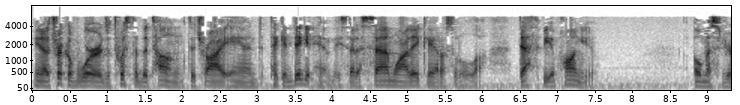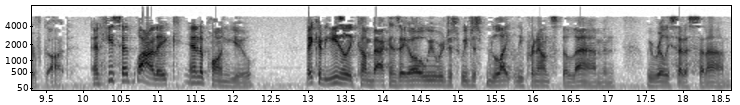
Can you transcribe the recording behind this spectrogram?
you know, trick of words, a twist of the tongue to try and take a dig at him. They said, "Assalamu alayka ya Rasulullah, death be upon you, O Messenger of God." And he said, "Wa alayk, and upon you." They could easily come back and say, "Oh, we were just we just lightly pronounced the lam, and we really said a salam."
